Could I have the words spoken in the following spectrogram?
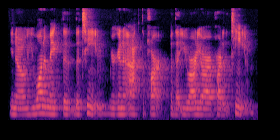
You know, you want to make the, the team, you're going to act the part, but that you already are a part of the team.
